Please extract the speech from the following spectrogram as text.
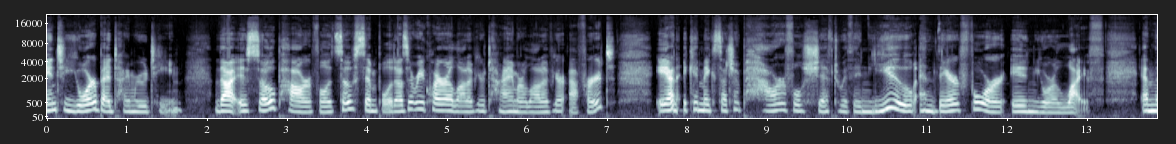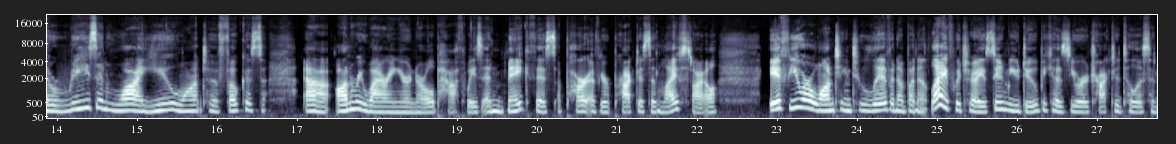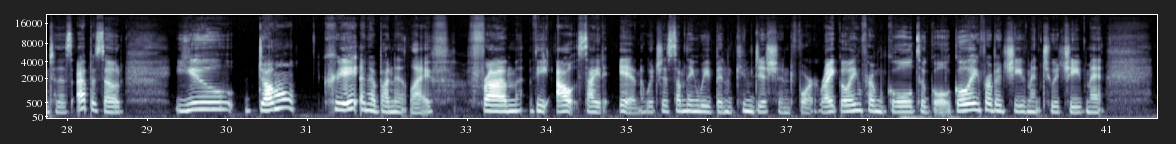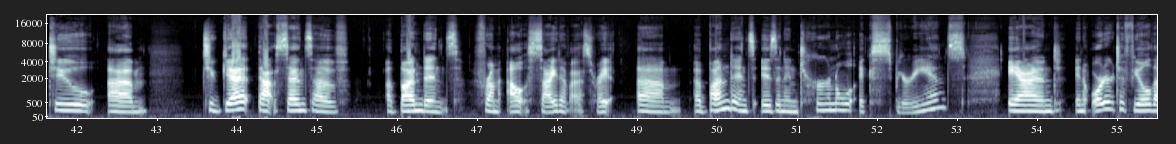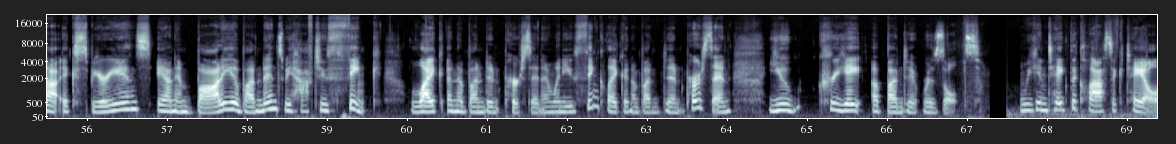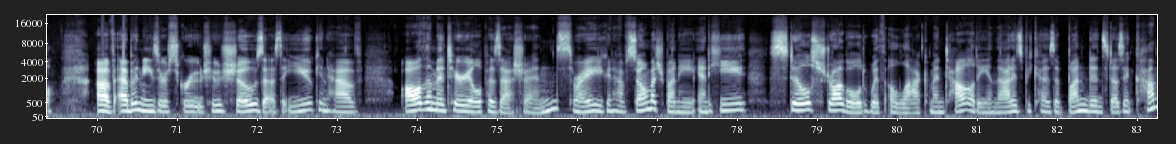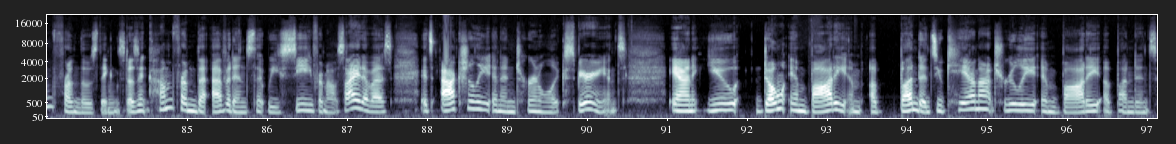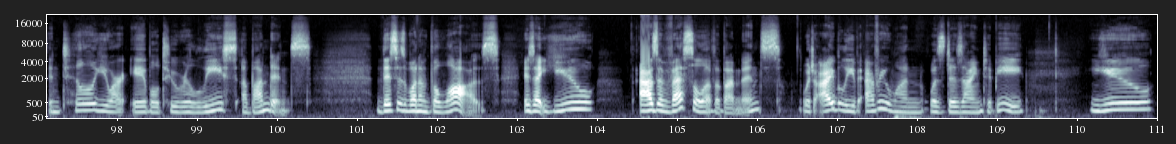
into your bedtime routine that is so powerful. It's so simple. It doesn't require a lot of your time or a lot of your effort. And it can make such a powerful shift within you and therefore in your life. And the reason why you want to focus uh, on rewiring your neural pathways and make this a part of your practice and lifestyle if you are wanting to live an abundant life, which I assume you do because you are attracted to listen to this episode, you don't create an abundant life from the outside in, which is something we've been conditioned for, right? Going from goal to goal, going from achievement to achievement, to um, to get that sense of abundance from outside of us, right? um, abundance is an internal experience. And in order to feel that experience and embody abundance, we have to think like an abundant person. And when you think like an abundant person, you create abundant results. We can take the classic tale of Ebenezer Scrooge, who shows us that you can have all the material possessions, right? You can have so much money, and he still struggled with a lack mentality. And that is because abundance doesn't come from those things, doesn't come from the evidence that we see from outside of us. It's actually an internal experience. And you don't embody abundance. You cannot truly embody abundance until you are able to release abundance this is one of the laws is that you as a vessel of abundance which i believe everyone was designed to be you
